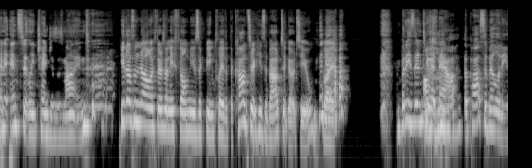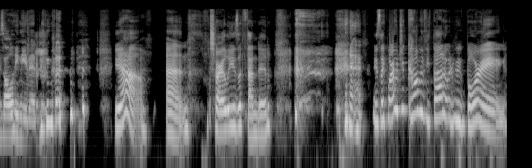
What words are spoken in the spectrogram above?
And it instantly changes his mind. he doesn't know if there's any film music being played at the concert he's about to go to. But Yeah. but he's into it Um, now. The possibility is all he needed. yeah, and Charlie is offended. He's like, "Why would you come if you thought it would be boring?"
